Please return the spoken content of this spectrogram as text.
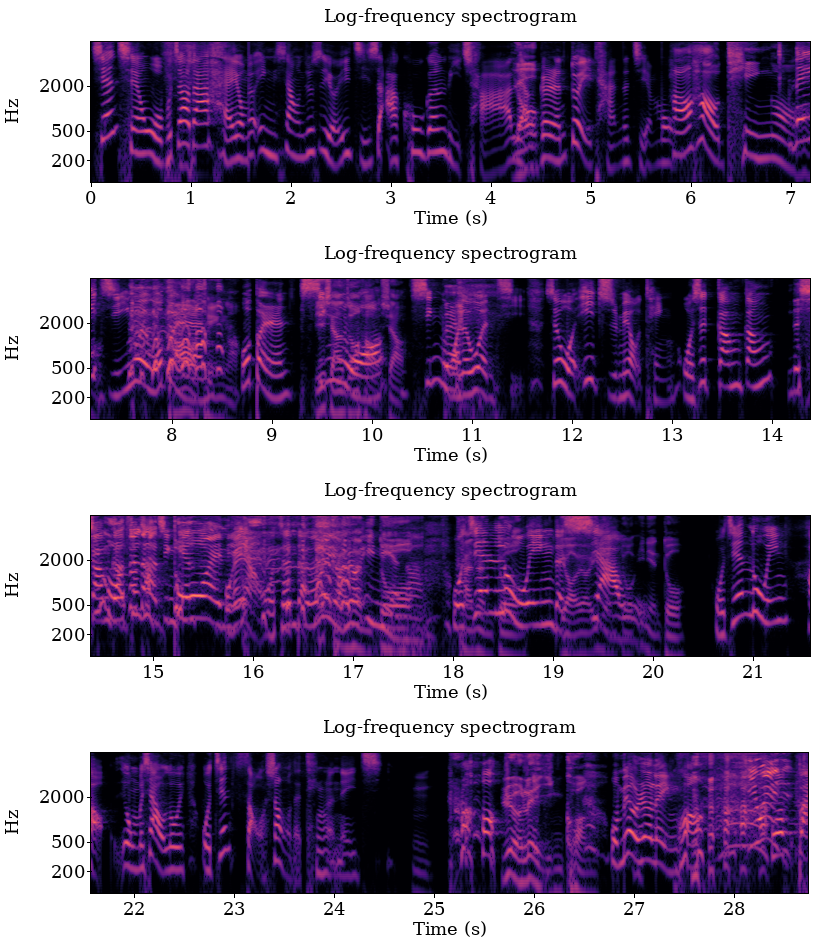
先前我不知道大家还有没有印象，就是有一集是阿哭跟理查有。两个人对谈的节目。好好听哦，那一集因为我本好好人哦。我本人心魔心魔的问题，所以我一直没有听。我是刚刚你的心刚刚魔真的很就是今天多哎，你。我跟你讲，我真的 隔了有没有一年啊？我今天录音的有有一年下午一，年多，我今天录音好，我们下午录音，我今天早上我才听了那一集，嗯，然后热泪盈眶，我没有热泪盈眶，因为我白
